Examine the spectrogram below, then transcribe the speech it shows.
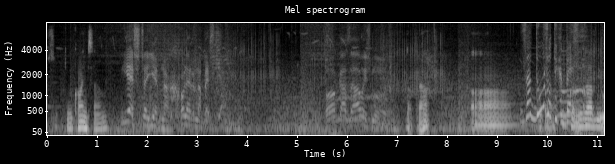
szybkim końcem. Jeszcze jedna cholerna bestia. Pokazałeś mu. Dobra. A, Za dużo tych Kto mnie bestii! zabił?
